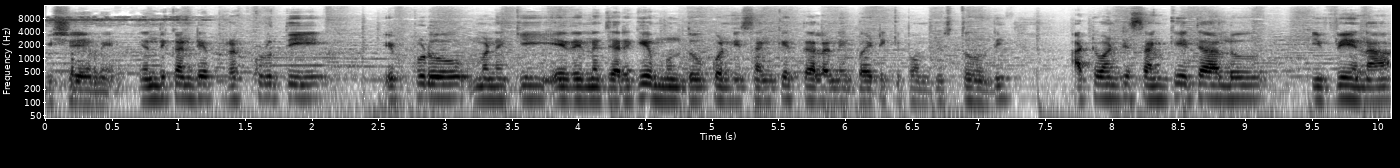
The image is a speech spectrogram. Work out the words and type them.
విషయమే. ఎందుకంటే ప్రకృతి ఎప్పుడు మనకి ఏదైనా జరిగే ముందు కొన్ని సంకేతాలని బయటికి పంపిస్తూ ఉంది. అటువంటి సంకేతాలు ఇవేనా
